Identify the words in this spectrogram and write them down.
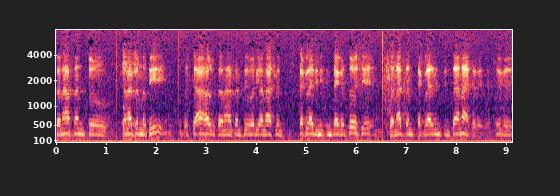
સનાતન છો. સનાતન નથી. શા સનાતન છે? વરી નાશવંત તકલાદી ની ચિંતા કરતો હશે સનાતન તકલાદી ની ચિંતા ના કરે છે.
